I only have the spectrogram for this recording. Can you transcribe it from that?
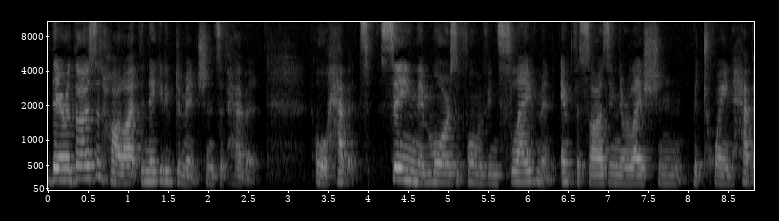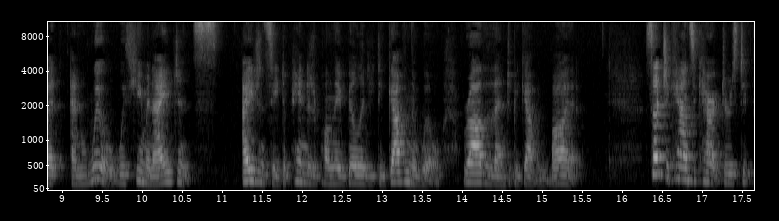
there are those that highlight the negative dimensions of habit or habits, seeing them more as a form of enslavement, emphasising the relation between habit and will, with human agents, agency dependent upon the ability to govern the will rather than to be governed by it. Such accounts are characteristic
